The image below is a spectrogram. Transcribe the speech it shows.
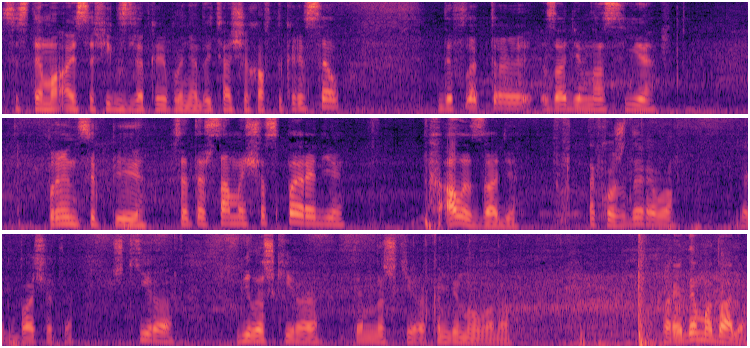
система ISOFIX для кріплення дитячих автокрісел. Дефлектори ззаді в нас є. В принципі, все те ж саме, що спереді, але ззаді. Також дерево, як бачите, шкіра, біла шкіра, темна шкіра комбінована. Перейдемо далі.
